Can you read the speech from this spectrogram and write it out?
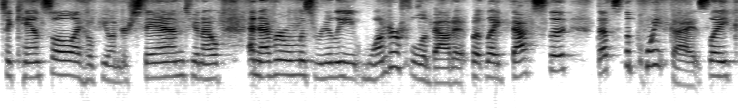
to cancel. I hope you understand you know? And everyone was really wonderful about it. But like that's the that's the point guys. Like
